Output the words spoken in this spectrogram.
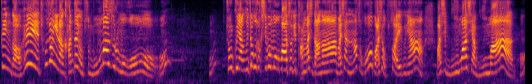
그니까 회에 초장이랑 간장이 없으면 뭔 맛으로 먹어? 어? 어? 저걸 그냥 의적의적 씹어 먹어봐. 저게 단맛이 나나? 맛이 안 나? 저거? 맛이 없어. 아예 그냥 맛이 무맛이야. 무맛. 어?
